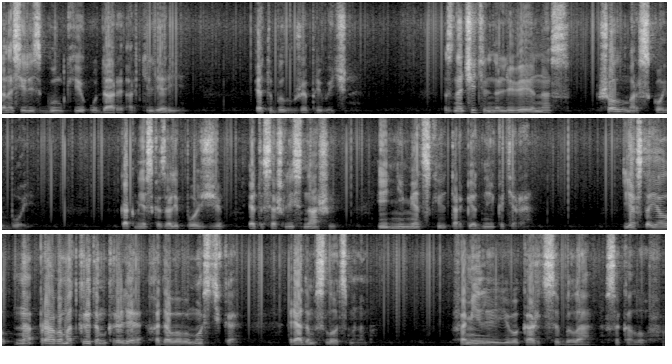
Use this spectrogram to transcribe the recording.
Доносились гулкие удары артиллерии. Это было уже привычно. Значительно левее нас шел морской бой. Как мне сказали позже, это сошлись наши и немецкие торпедные катера. Я стоял на правом открытом крыле ходового мостика рядом с лоцманом. Фамилия его, кажется, была Соколов.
